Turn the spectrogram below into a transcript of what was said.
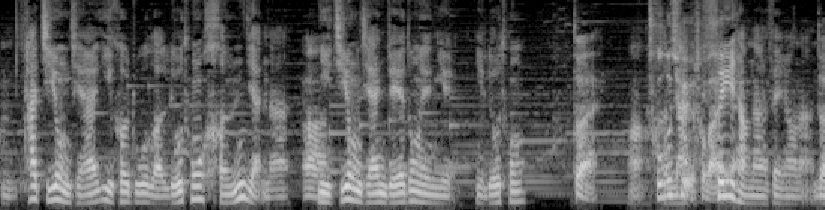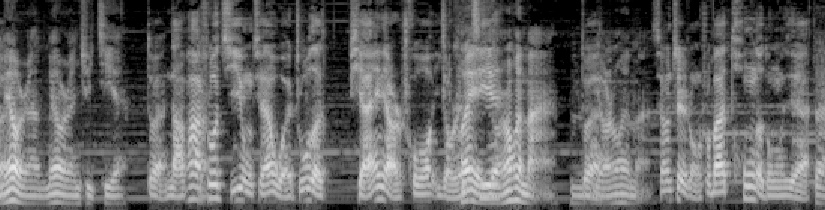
嗯，他急用钱，一颗珠子流通很简单。啊，你急用钱，你这些东西你你流通。对啊，出不去很难说白了。非常难，非常难，没有人没有人去接，对，哪怕说急用钱，我这珠子便宜点儿出，有人接。有人会买，嗯对。有人会买。像这种说白通的东西，对，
